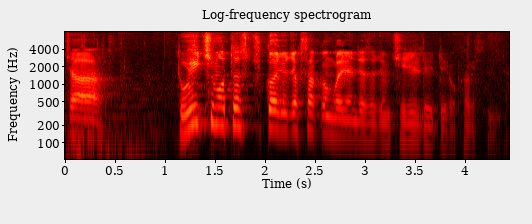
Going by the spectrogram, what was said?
자, 도이치모터스 주가 조작 사건 관련돼서 좀 질의를 드리도록 하겠습니다.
